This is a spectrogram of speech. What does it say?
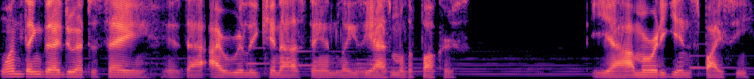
one thing that I do have to say is that I really cannot stand lazy ass motherfuckers. Yeah, I'm already getting spicy.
